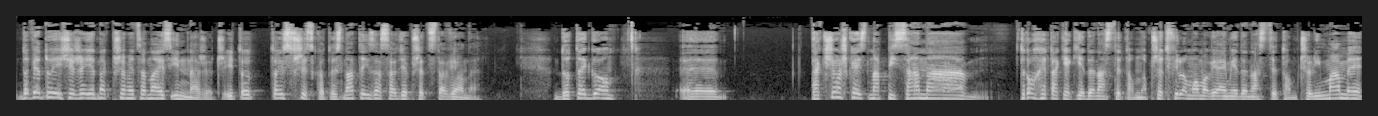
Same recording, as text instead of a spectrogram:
dowiaduje się, że jednak przemycana jest inna rzecz. I to, to jest wszystko, to jest na tej zasadzie przedstawione. Do tego e, ta książka jest napisana trochę tak jak jedenasty tom. No, przed chwilą omawiałem jedenasty tom, czyli mamy,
